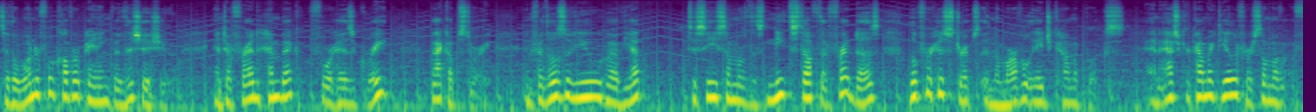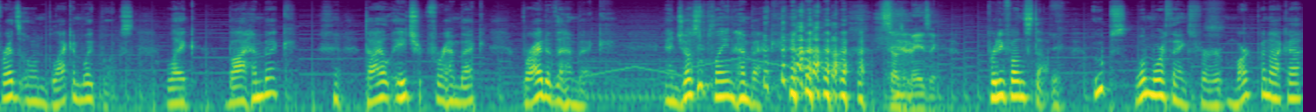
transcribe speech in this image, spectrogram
to the wonderful cover painting for this issue, and to Fred Hembeck for his great backup story. And for those of you who have yet to see some of this neat stuff that Fred does, look for his strips in the Marvel Age comic books. And ask your comic dealer for some of Fred's own black and white books, like Ba Hembeck, Dial H for Hembeck, Bride of the Hembeck, and just plain Hembeck. Sounds amazing. Pretty fun stuff. Oops, one more thanks for Mark Panaka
